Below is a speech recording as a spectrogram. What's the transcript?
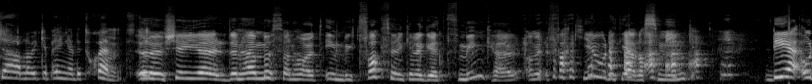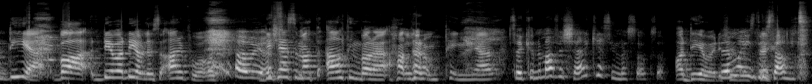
jävla mycket pengar, det är ett skämt. typ. Äh, tjejer, den här mössan har ett inbyggt fack så ni kan lägga ett smink här. Ja men fuck you ditt jävla smink. Det och det, var, det var det jag blev så arg på. Och Jag det känns som att allting bara handlar om pengar. Sen kunde man försäkra sin mössa också. Ja det var det Den var intressant.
